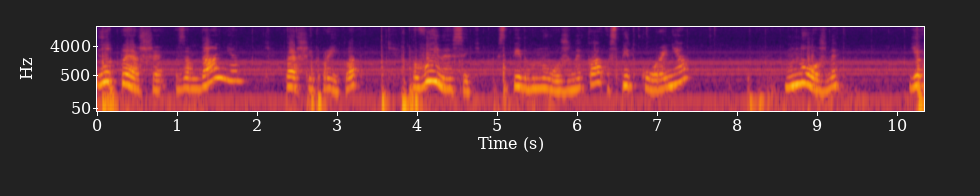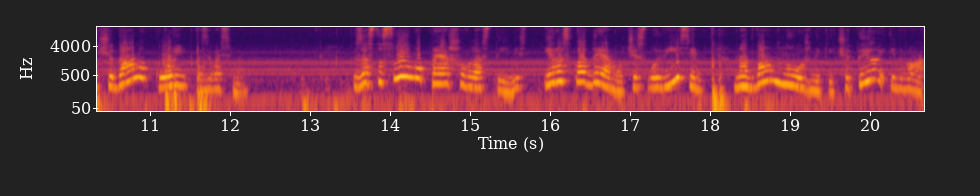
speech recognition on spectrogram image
І от перше завдання, перший приклад, винесить з-під множника, з-під кореня множник, якщо дано корінь з 8. Застосуємо першу властивість і розкладемо число 8 на два множники 4 і 2.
